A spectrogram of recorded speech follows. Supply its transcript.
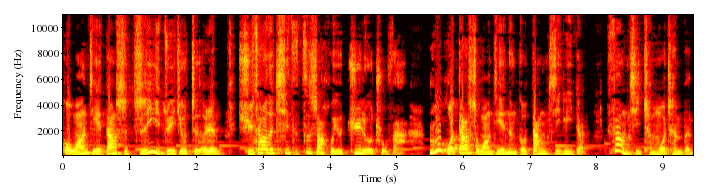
果王杰当时执意追究责任，徐超的妻子至少会有拘留处罚。如果当时王杰能够当机立断。放弃沉没成本，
